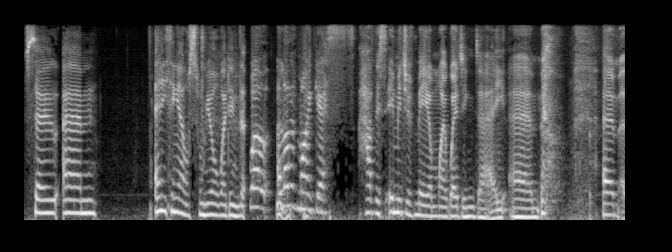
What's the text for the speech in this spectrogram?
so, um, Anything else from your wedding that? Well, a lot of my guests have this image of me on my wedding day. Um, um, uh,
